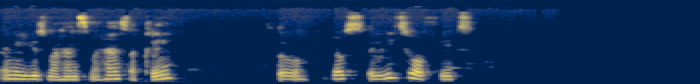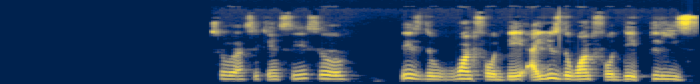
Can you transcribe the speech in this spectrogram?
Let me use my hands. My hands are clean. So just a little of it. So as you can see so this is the one for day. I use the one for day please.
